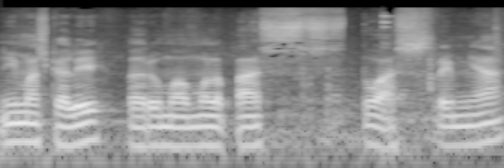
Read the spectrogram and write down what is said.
Ini Mas Gale baru mau melepas tuas remnya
